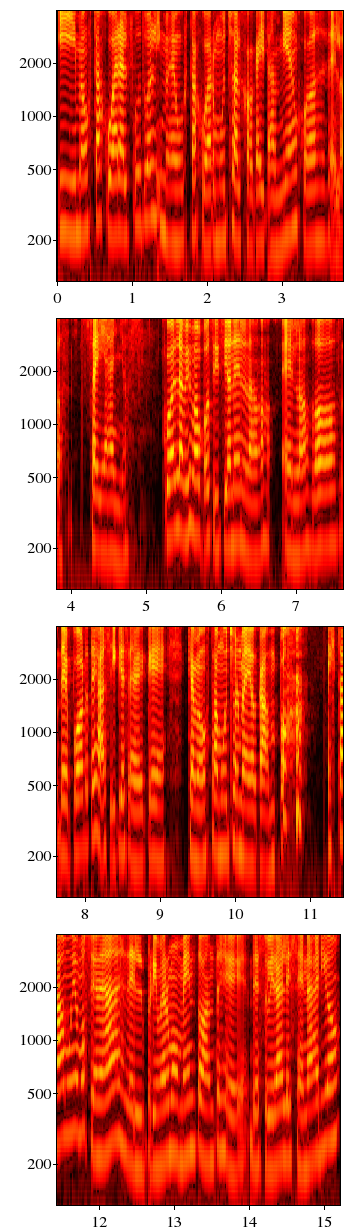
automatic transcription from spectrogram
y me gusta jugar al fútbol y me gusta jugar mucho al hockey también, juego desde los seis años en la misma posición en los, en los dos deportes, así que se ve que, me gusta mucho el mediocampo. Estaba muy emocionada desde el primer momento antes de, subir al escenario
